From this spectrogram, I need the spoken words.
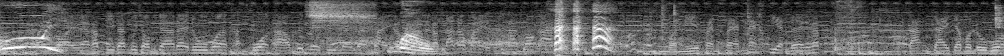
Ooh! ต่อยนะครับครับที่ท่านผู้ชมจะได้ดูบัวบัวขาวขึ้นเวทีในเมืองไทยครับว้าวนะครับนัดเอาไปทางด้านของอาวันนี้แฟนๆแน่นเอียดเลยนะครับตั้งใจจะมาดูบัว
